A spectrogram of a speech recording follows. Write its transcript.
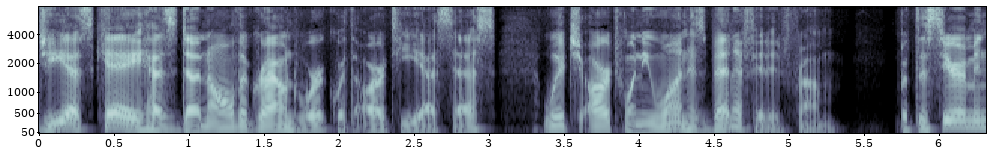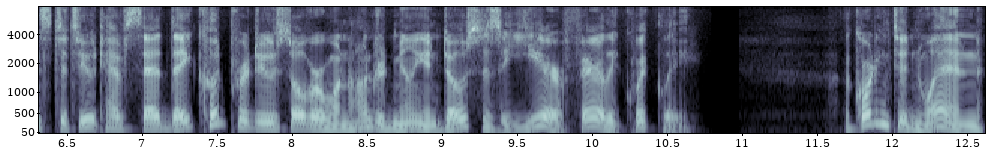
GSK has done all the groundwork with RTSS, which R21 has benefited from. But the Serum Institute have said they could produce over 100 million doses a year fairly quickly. According to Nguyen,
